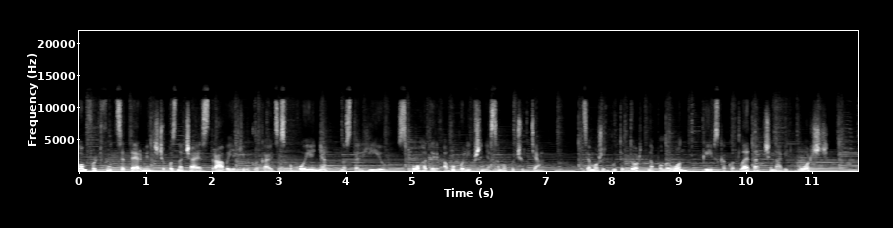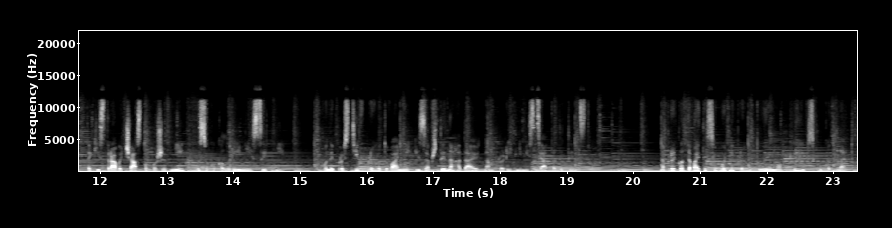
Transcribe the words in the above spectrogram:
Comfort food – це термін, що позначає страви, які викликають заспокоєння, ностальгію, спогади або поліпшення самопочуття. Це можуть бути торт Наполеон, київська котлета чи навіть борщ. Такі страви часто поживні, висококалорійні і ситні. Вони прості в приготуванні і завжди нагадають нам про рідні місця та дитинство. Наприклад, давайте сьогодні приготуємо київську котлету.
